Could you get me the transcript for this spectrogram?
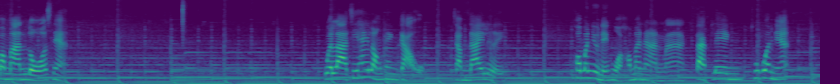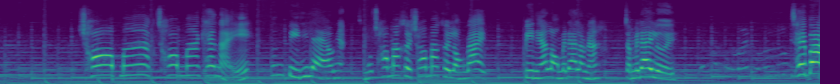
ประมาณโรสเนี่ย เวลาที่ให้ร้องเพลงเก่าจำได้เลย เพราะมันอยู่ในหัวเขามานานมาก แต่เพลงทุกวันนี้ชอบมากชอบมากแค่ไหนเพิ่งปีที่แล้วเนี่ยสมมติชอบมากเคยชอบมากเคยร้องได้ ปีนี้ร้องไม่ได้แล้วนะจำไม่ได้เลย ใช่ป่ะ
